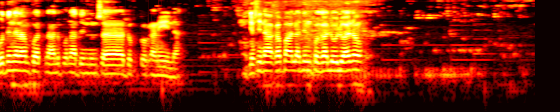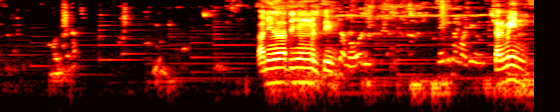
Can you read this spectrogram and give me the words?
buti na lang po at naano po natin dun sa doktor kanina. Kasi nakakabala din pagka lolo ano. Ano na natin yung tea? Charmaine,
